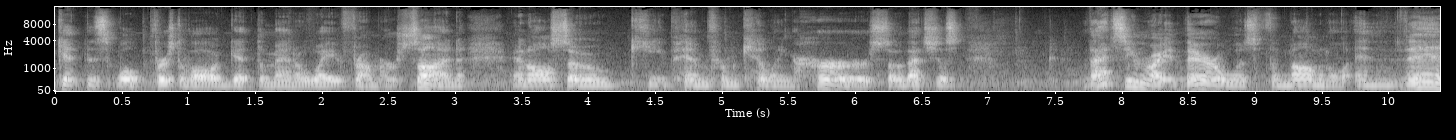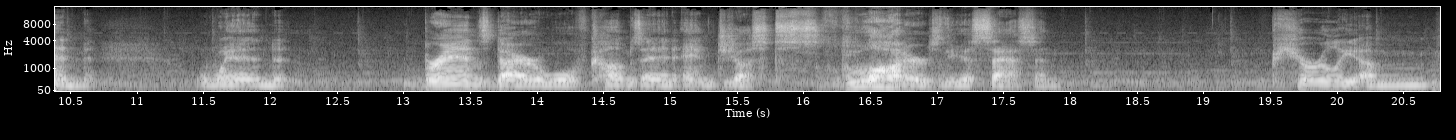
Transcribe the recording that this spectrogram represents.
get this well first of all get the man away from her son and also keep him from killing her so that's just that scene right there was phenomenal and then when Bran's dire wolf comes in and just slaughters the assassin purely um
